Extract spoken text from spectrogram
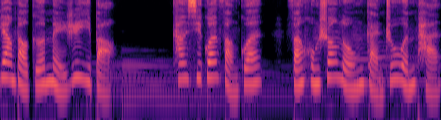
亮宝阁每日一宝，康熙官仿官矾红双龙感珠纹盘。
